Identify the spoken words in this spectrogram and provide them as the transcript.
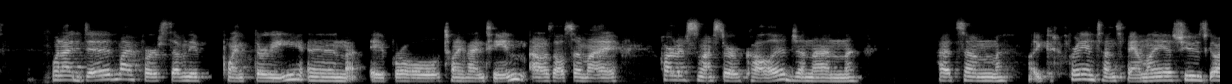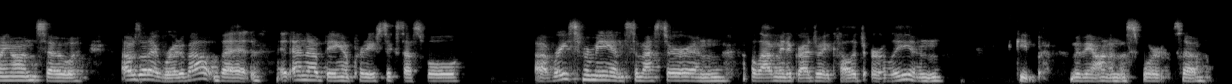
when I did my first 70.3 in April 2019, I was also my hardest semester of college and then had some like pretty intense family issues going on. So that was what I wrote about, but it ended up being a pretty successful uh, race for me and semester and allowed me to graduate college early and keep moving on in the sport. So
